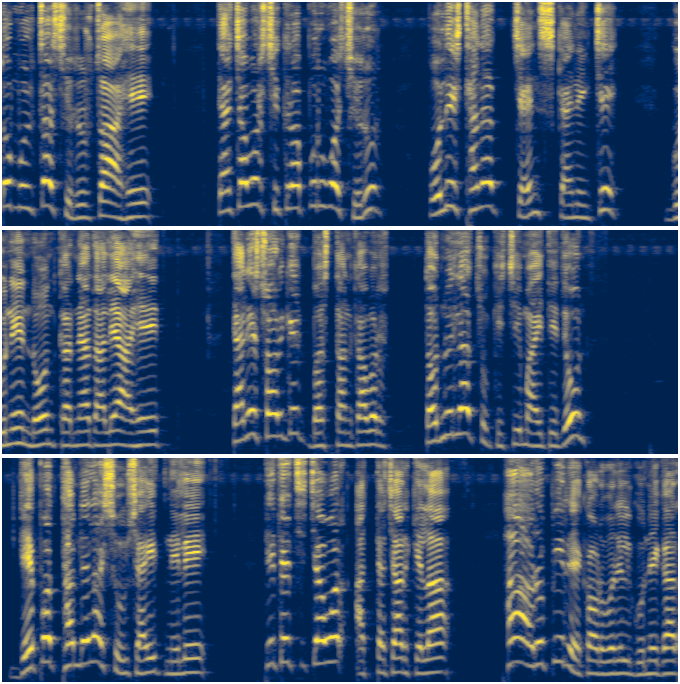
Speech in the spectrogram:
तो मूळचा शिरूरचा आहे. त्याच्यावर शिक्रापूर व शिरूर पोलीस ठाण्यात चेन स्कॅनिंगचे गुन्हे नोंद करण्यात आले आहेत. त्याने स्वारगेट बसस्थानकावर तरुणीला चुकीची माहिती देऊन डेपोत थांबलेला शिवशाहीत नेले. तिथे तिच्यावर अत्याचार केला. हा आरोपी रेकॉर्डवरील गुन्हेगार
